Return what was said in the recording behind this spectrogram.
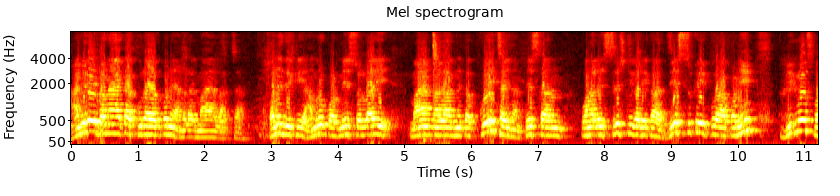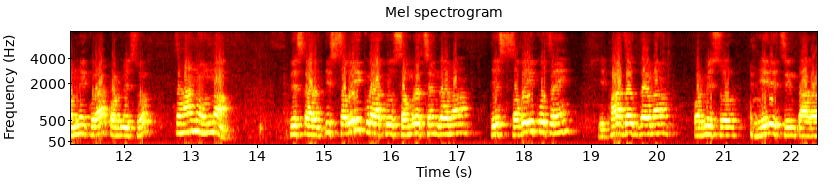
हामीले बनाएका कुराहरू पनि हामीलाई माया लाग्छ। भनेदेखि हाम्रो परमेश्वरलाई माया नलाग्ने त कोही छैन त्यसकारण उहाँले सृष्टि गरेका जेसुकै कुरा पनि बिग्रोस् भन्ने कुरा परमेश्वर चाहनुहुन्न। त्यसकारण ती सबै कुराको संरक्षण गर्न त्यस सबैको चाहिँ हिफाजत गर्न परमेश्वर धेरै चिन्ता र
